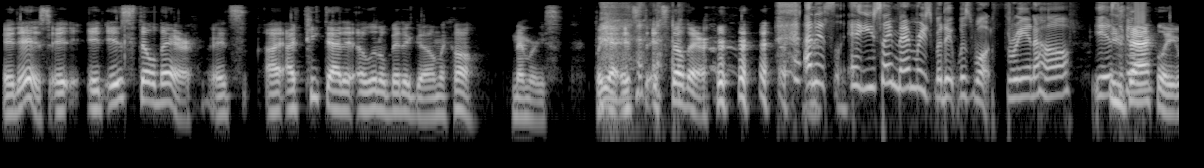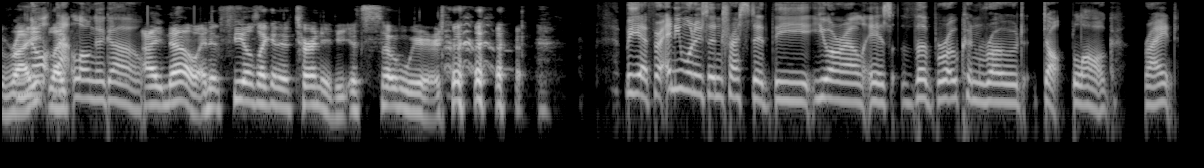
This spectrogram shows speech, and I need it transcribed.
It is. It it is still there. It's I, I peeked at it a little bit ago. I'm like, oh, memories but yeah, it's it's still there. and it's you say memories, but it was what three and a half years exactly, ago. Exactly right. Not like, that long ago. I know, and it feels like an eternity. It's so weird. but yeah, for anyone who's interested, the URL is thebrokenroad.blog, right?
